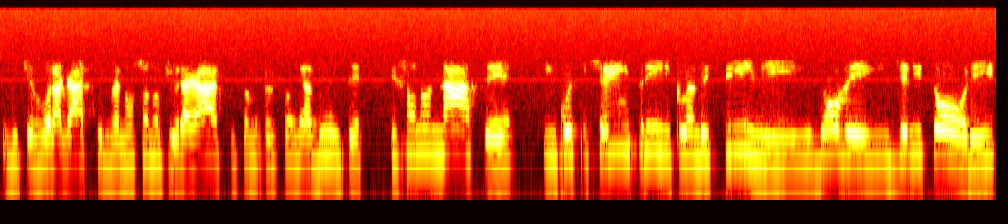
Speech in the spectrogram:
dicevo ragazzi, ma non sono più ragazzi, sono persone adulte che sono nate in questi centri clandestini dove i genitori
